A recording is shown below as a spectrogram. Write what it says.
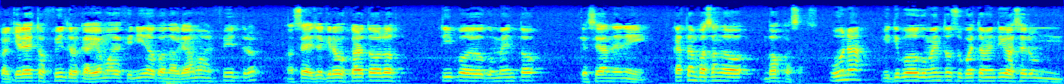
cualquiera de estos filtros que habíamos definido cuando agregamos el filtro. No sé, yo quiero buscar todos los tipos de documentos que sean DNI. Acá están pasando dos cosas. Una, mi tipo de documento supuestamente iba a ser un,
